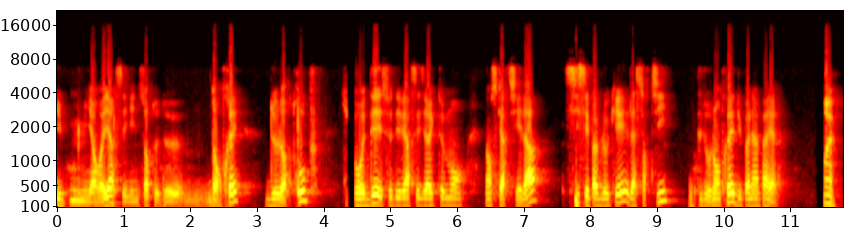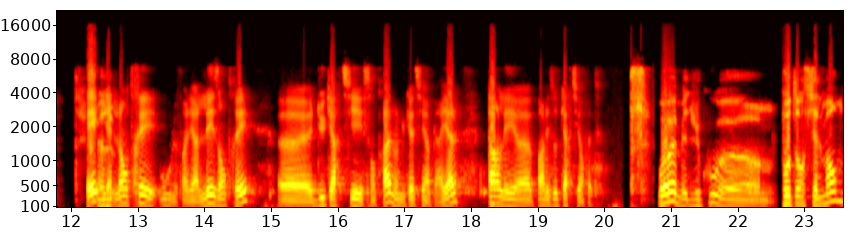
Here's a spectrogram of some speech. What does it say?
il- on va dire, c'est une sorte de d'entrée de leurs troupes qui pourraient dé- se déverser directement dans ce quartier-là. Si c'est pas bloqué, la sortie ou plutôt l'entrée du palais impérial. Ouais. Et Mais il y a l'entrée ou le- enfin, les entrées euh, du quartier central, donc du quartier impérial, par les euh, par les autres quartiers en fait. Ouais, ouais, mais du coup, potentiellement,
